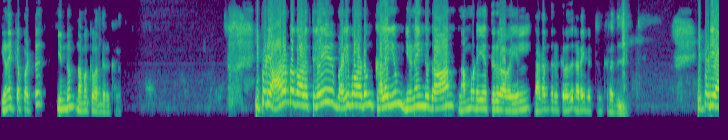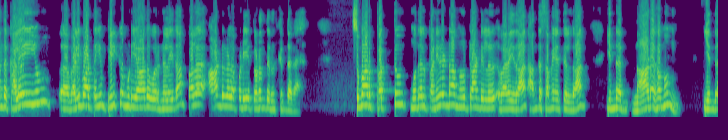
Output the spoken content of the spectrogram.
இணைக்கப்பட்டு இன்றும் நமக்கு வந்திருக்கிறது. இப்படி ஆரம்ப காலத்திலே வழிபாடும் கலையும் இணைந்துதான் நம்முடைய திரு அவையில் நடந்திருக்கிறது நடைபெற்றிருக்கிறது. இப்படி அந்த கலையையும் அஹ், வழிபாட்டையும் பிரிக்க முடியாத ஒரு நிலைதான் பல ஆண்டுகள் அப்படியே தொடர்ந்து இருக்கின்றன. சுமார் பத்து முதல் பனிரெண்டாம் நூற்றாண்டில் வரைதான் அந்த சமயத்தில் தான் இந்த நாடகமும் இந்த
